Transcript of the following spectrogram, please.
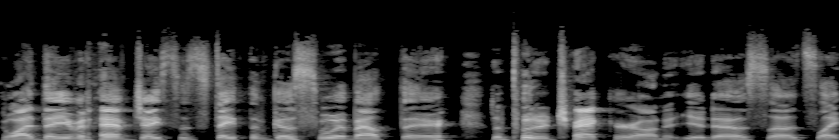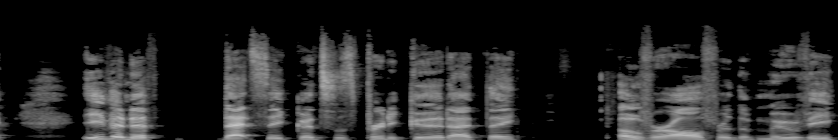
Why'd they even have Jason Statham go swim out there to put a tracker on it, you know? So it's like, even if that sequence was pretty good, I think. Overall, for the movie,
